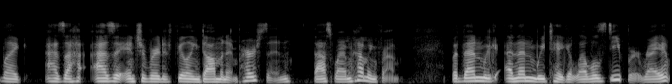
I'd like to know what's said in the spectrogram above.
like as a as an introverted feeling dominant person, that's where I'm coming from. But then we and then we take it levels deeper, right?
